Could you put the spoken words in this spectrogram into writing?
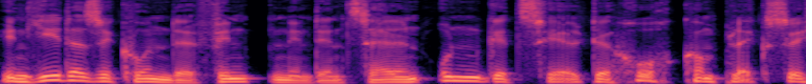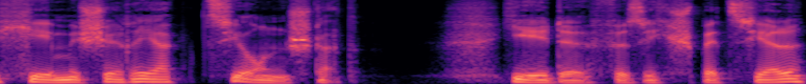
In jeder Sekunde finden in den Zellen ungezählte hochkomplexe chemische Reaktionen statt. Jede für sich speziell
